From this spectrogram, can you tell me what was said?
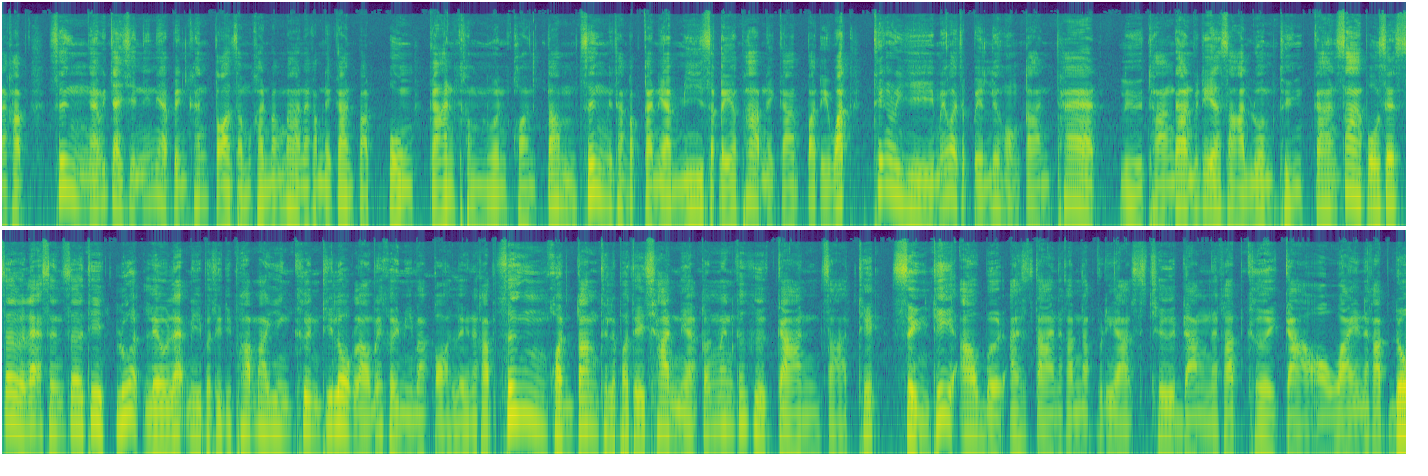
นะครับ ซึ่งงานวิจัยชิ้นนี้เนี่ยเป็นขั้นตอนสำคัญมากๆนะครับในการปรับปรุงการคำนวณควอนตัม ซึ่งในทางกลับกันเนี่ยมีศักยภาพในการปฏิวัติเทคโนโลยีไม่ว่าจะเป็นเรื่องของการแพทย์ หรือทางด้านวิทยาศาสตร์รวมถึงการสร้างโปรเซสเซอร์และเซนเซอร์ที่รวดเร็วและมีประสิทธิภาพมากยิ่งขึ้นที่โลกเราไม่เคยมีมาก่อนเลยนะครับ ซึ่งquantum teleportation เนี่ยก็นั่นก็คือการสาธิต สิ่งที่อัลเบิร์ตไอน์สไตน์นะครับนักวิทยาศาสตร์ชื่อดังนะครับเคยกล่าวเอาไว้นะครับโด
